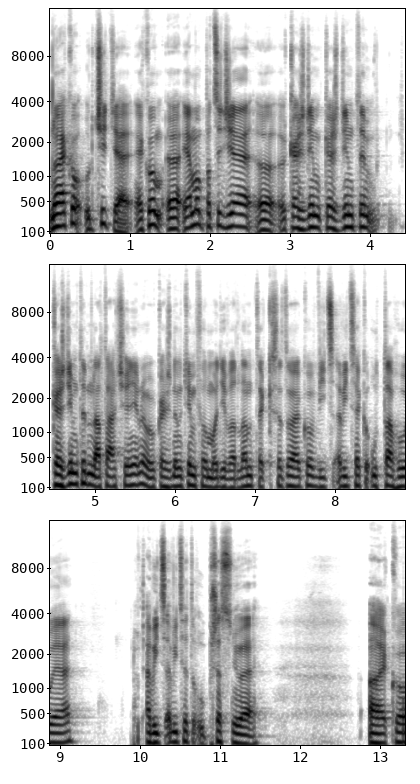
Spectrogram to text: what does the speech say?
No jako určitě. Jako, eh, já mám pocit, že eh, každým, každým tím každým tím natáčením nebo každým tím filmodivadlem, tak se to jako víc a víc jako utahuje a víc a víc se to upřesňuje. A jako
